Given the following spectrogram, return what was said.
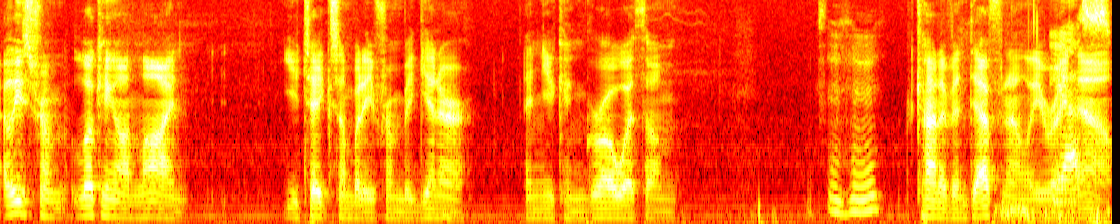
at least from looking online, you take somebody from beginner and you can grow with them kind of indefinitely right Yes.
